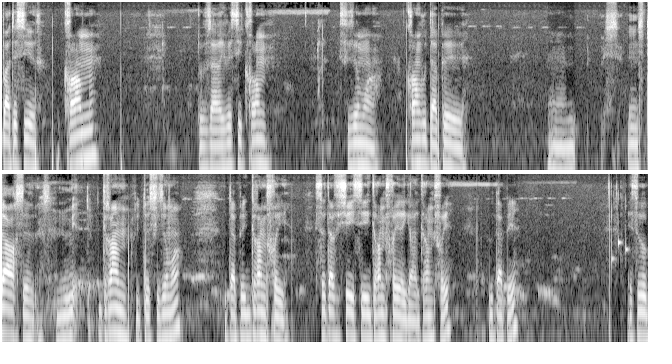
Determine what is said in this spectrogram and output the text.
partez sur Chrome. Vous arrivez ici, Chrome. Excusez-moi. Chrome, vous tapez euh, une star, c'est gramme, excusez-moi. Vous tapez gramme. C'est affiché ici, gramme free, les gars. Vous tapez. Et c'est le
